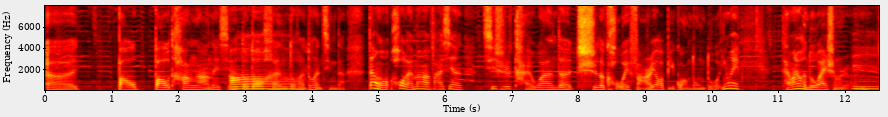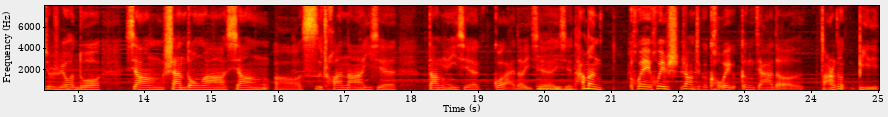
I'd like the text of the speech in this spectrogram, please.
呃煲煲汤啊那些都都很都哦很都很清淡。但我后来慢慢发现，其实台湾的吃的口味反而要比广东多，因为台湾有很多外省人，嗯就是有很多像山东啊，像呃四川呐、一些当年一些过来的一些、一些，嗯他们会会让这个口味更加的，反而更比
